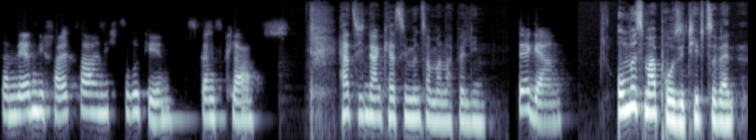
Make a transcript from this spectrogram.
dann werden die Fallzahlen nicht zurückgehen. Das ist ganz klar. Herzlichen Dank, Kerstin Münzermann nach Berlin. Sehr gern. Um es mal positiv zu wenden.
